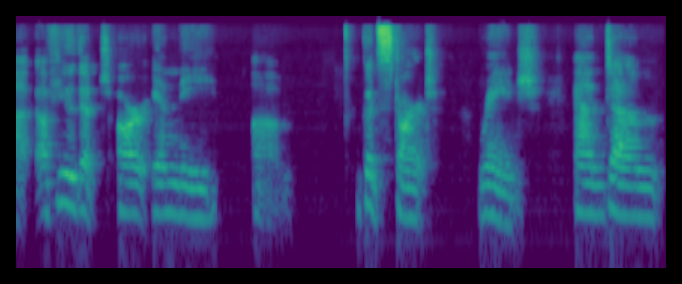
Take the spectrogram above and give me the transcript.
a few that are in the um, good start range. And um,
